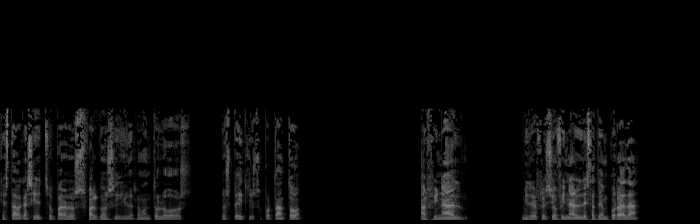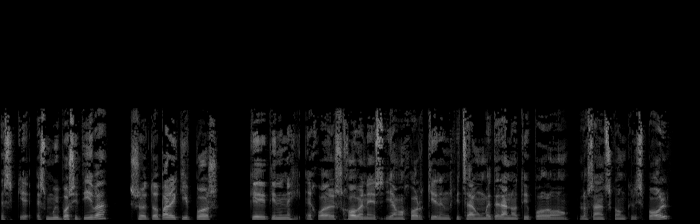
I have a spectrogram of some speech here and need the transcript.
que estaba casi hecho para los Falcons y le remontó los, los Patriots. Por tanto, al final, mi reflexión final de esta temporada es que es muy positiva sobre todo para equipos que tienen jugadores jóvenes y a lo mejor quieren fichar a un veterano tipo los Suns con Chris Paul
